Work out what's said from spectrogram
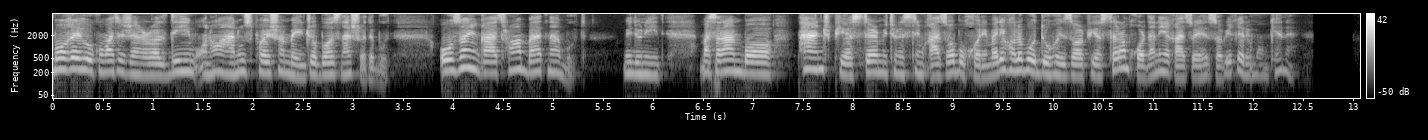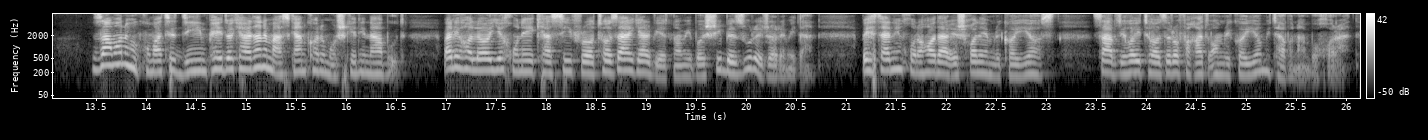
موقع حکومت ژنرال دیم آنها هنوز پایشان به اینجا باز نشده بود. اوضاع این قطرها هم بد نبود. می‌دونید مثلا با پنج پیاستر می‌تونستیم غذا بخوریم ولی حالا با دو هزار پیاستر هم خوردن یه غذای حسابی غیر ممکنه. زمان حکومت دیم پیدا کردن مسکن کار مشکلی نبود. ولی حالا یه خونه کثیف را تازه اگر ویتنامی باشی به زور اجاره میدن. بهترین خونه ها در اشغال امریکایی است سبزی های تازه را فقط آمریکایی ها می‌توانند بخورند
